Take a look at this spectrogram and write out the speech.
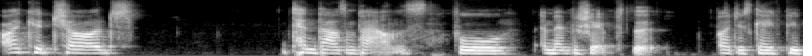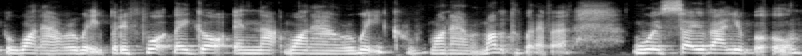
I could charge ten thousand pounds for a membership that I just gave people one hour a week. But if what they got in that one hour a week, one hour a month, or whatever, was so valuable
